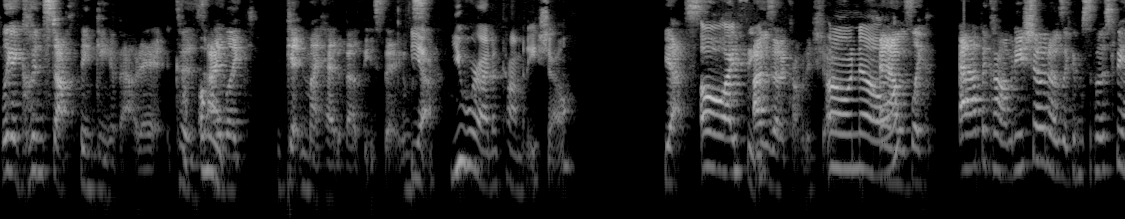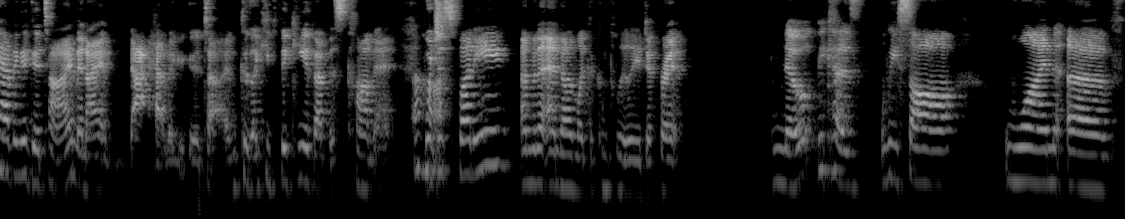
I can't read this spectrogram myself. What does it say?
like, I couldn't stop thinking about it because oh. I like get in my head about these things. Yeah, you were at a comedy show. Yes. Oh, I see. I was at a comedy show. Oh no. And I was like, at the comedy show and I was like, I'm supposed to be having a good time, and I am not having a good time because I keep thinking about this comment, uh-huh. which is funny. I'm going to end on like a completely different note because we saw one of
